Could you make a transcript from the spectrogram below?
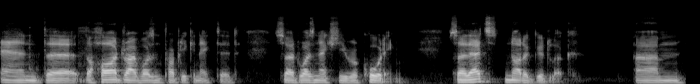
and the, the hard drive wasn't properly connected. So it wasn't actually recording. So that's not a good look. Um,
